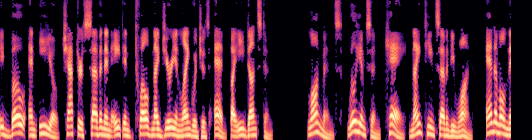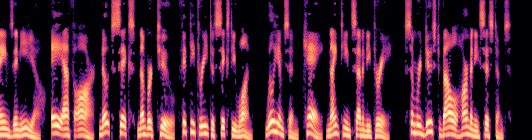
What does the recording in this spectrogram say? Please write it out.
Igbo, and Ijo, Chapters 7 and 8 in 12 Nigerian Languages, ed. by E. Dunstan. Longmans. Williamson, K. 1971. Animal Names in Ijo. AFR. Note 6, No. 2, 53-61. Williamson, K. 1973. Some Reduced Vowel Harmony Systems.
